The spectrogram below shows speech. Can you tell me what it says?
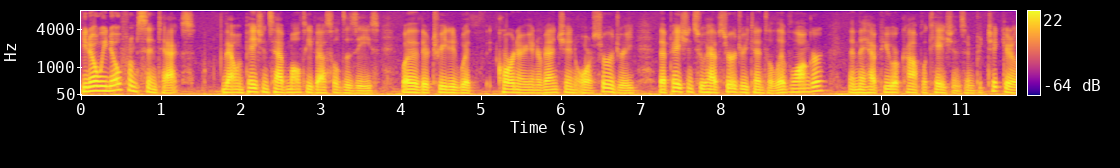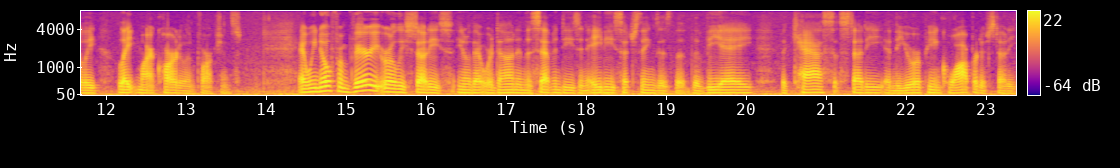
You know, we know from syntax that when patients have multivessel disease, whether they're treated with coronary intervention or surgery, that patients who have surgery tend to live longer and they have fewer complications, and particularly late myocardial infarctions. And we know from very early studies, you know, that were done in the 70s and 80s, such things as the, the VA, the CASS study, and the European Cooperative Study,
